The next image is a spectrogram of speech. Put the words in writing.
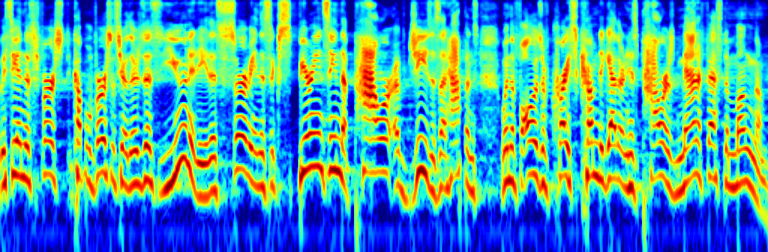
we see in this first couple verses here, there's this unity, this serving, this experiencing the power of Jesus that happens when the followers of Christ come together and his power is manifest among them.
